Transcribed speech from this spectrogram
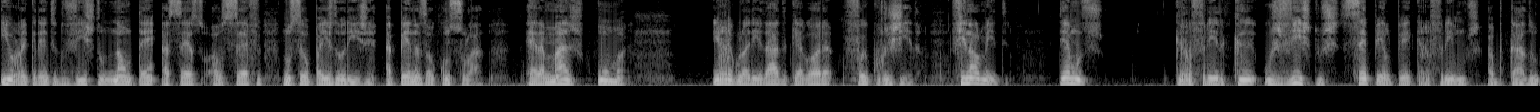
e o requerente de visto não tem acesso ao CEF no seu país de origem, apenas ao consulado. Era mais uma irregularidade que agora foi corrigida. Finalmente, temos que referir que os vistos CPLP que referimos há bocado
